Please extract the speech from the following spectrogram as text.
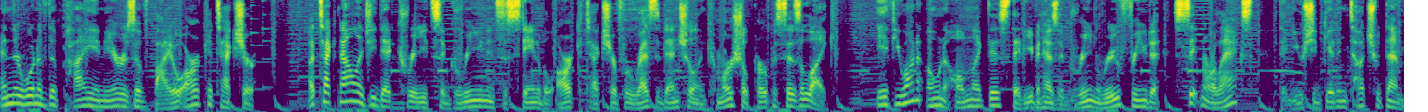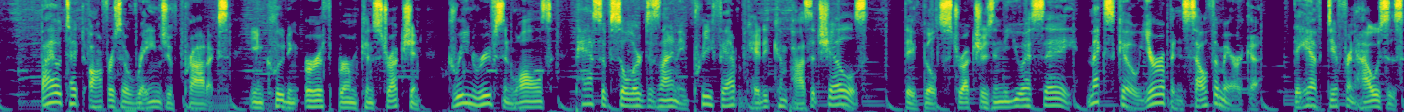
and they're one of the pioneers of bioarchitecture, a technology that creates a green and sustainable architecture for residential and commercial purposes alike. If you want to own a home like this that even has a green roof for you to sit and relax, then you should get in touch with them. Biotekt offers a range of products, including earth berm construction, green roofs and walls, passive solar design, and prefabricated composite shells. They've built structures in the USA, Mexico, Europe, and South America. They have different houses,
